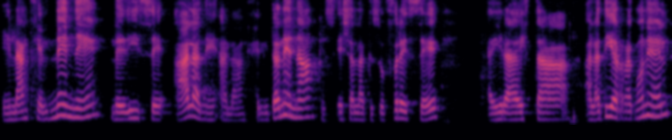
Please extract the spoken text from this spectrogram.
el ángel nene le dice a la, angelita nena, que es ella la que se ofrece a ir a, esta, a la tierra con él,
